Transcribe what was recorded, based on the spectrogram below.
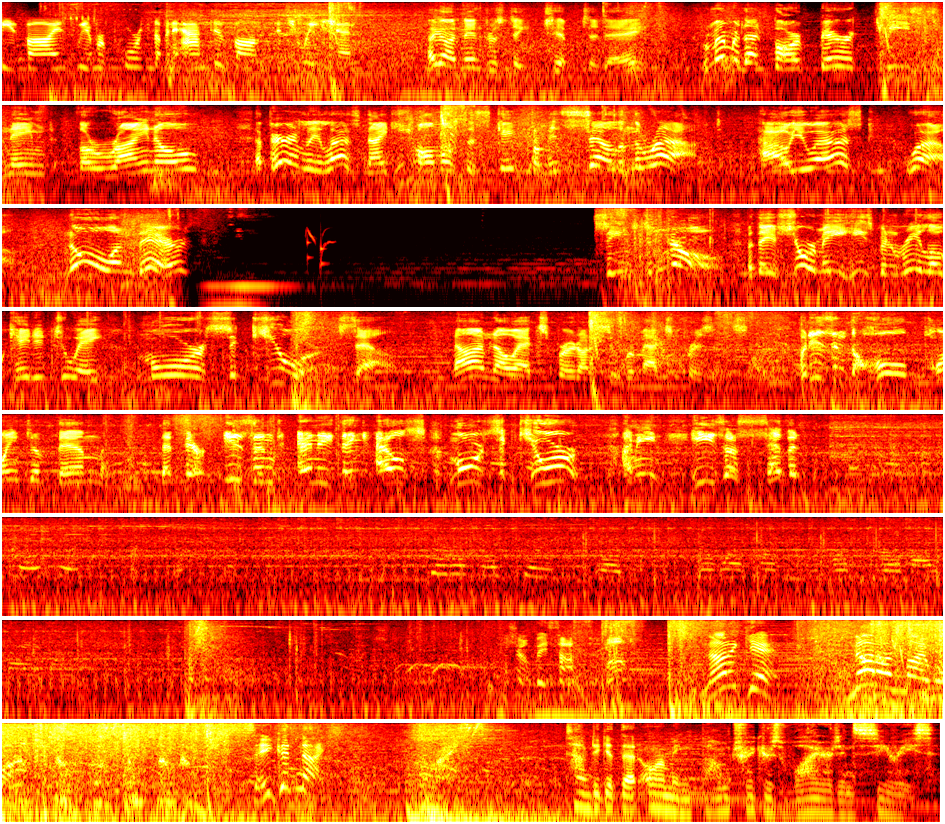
be advised we have reports of an active bomb situation. I got an interesting tip today. Remember that barbaric beast named the Rhino? Apparently last night he almost escaped from his cell in the raft. How, you ask? Well, no one there seems to know, but they assure me he's been relocated to a more secure cell. Now, I'm no expert on Supermax prisons, but isn't the whole point of them that there isn't anything else more secure? I mean, he's a seven... Not again! Not on my watch! Say goodnight! Alright. Time to get that arming bomb triggers wired in series.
